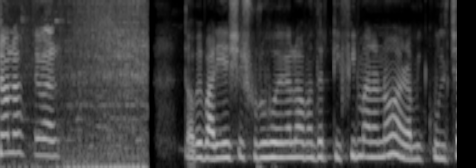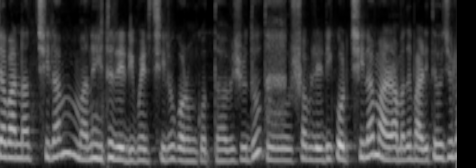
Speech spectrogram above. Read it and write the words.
চলো এবার তবে বাড়ি এসে শুরু হয়ে গেল আমাদের টিফিন বানানো আর আমি কুলচা বানাচ্ছিলাম। মানে এটা রেডিমেড ছিল গরম করতে হবে শুধু। তো সব রেডি করছিলাম আর আমাদের বাড়িতে হয়েছিল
